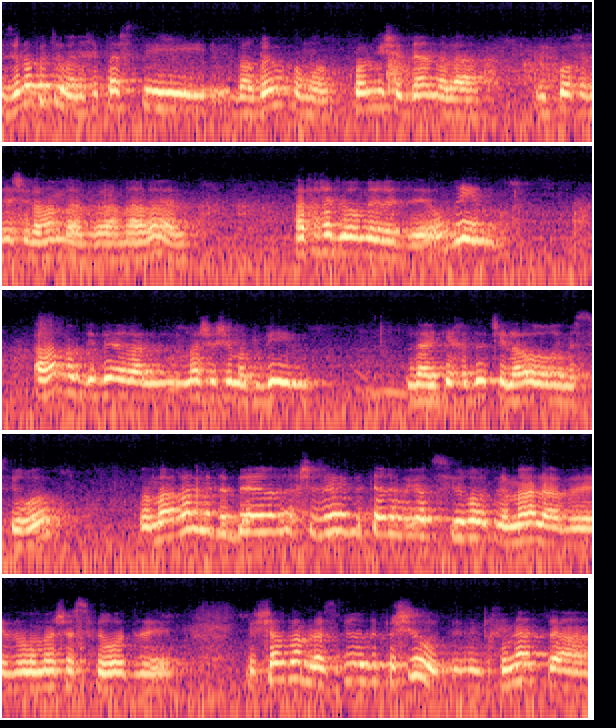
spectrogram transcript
זה לא כתוב, אני חיפשתי בהרבה מקומות, כל מי שדן על הוויכוח הזה של הרמב"ם והמהר"ל, אף אחד לא אומר את זה. אומרים, הרמב"ם דיבר על משהו שמקביל להתייחדות של האור עם הספירות, והמהר"ל מדבר איך שזה בטרם היות ספירות למעלה, והוא אומר שהספירות זה... אפשר גם להסביר את זה פשוט, מבחינת ה...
